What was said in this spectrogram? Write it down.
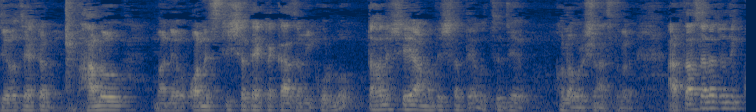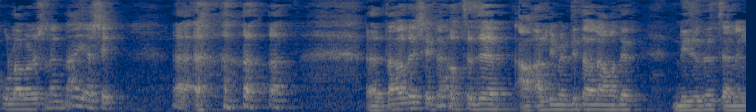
যে হচ্ছে একটা ভালো মানে অনেস্টির সাথে একটা কাজ আমি করব, তাহলে সে আমাদের সাথে হচ্ছে যে কোলাবোরেশন আসতে পারে। আর তাছাড়া যদি কোলাবোরেশনে নাই আসে তাহলে সেটা হচ্ছে যে আলটিমেটলি তাহলে আমাদের নিজেদের চ্যানেল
